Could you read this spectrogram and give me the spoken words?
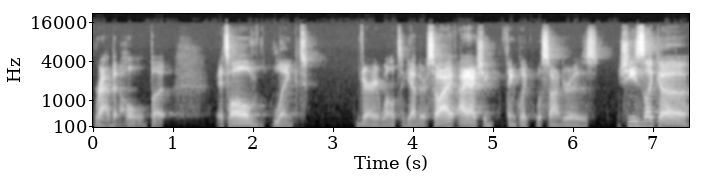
rabbit hole, but it's all linked very well together. So I, I actually think like Lissandra is she's like a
